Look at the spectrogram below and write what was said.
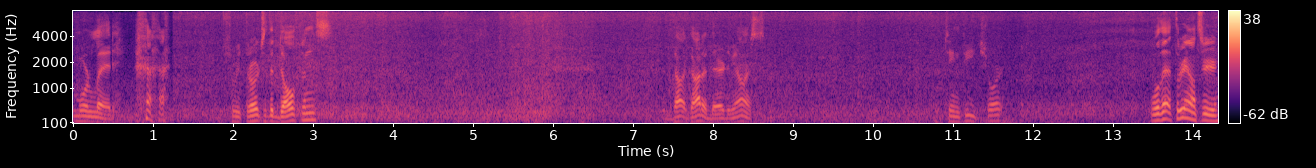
more lead. Should we throw it to the dolphins? Got, got it there, to be honest. 15 feet short. Well, that three ouncer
